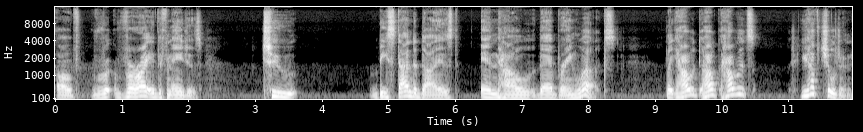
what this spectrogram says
of a variety of different ages to be standardized in how their brain works. Like how how how it's you have children,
